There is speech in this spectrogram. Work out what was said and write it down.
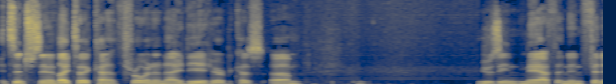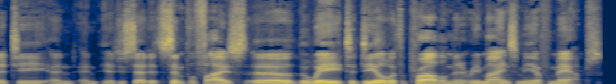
it's interesting. I'd like to kind of throw in an idea here because um, using math and infinity, and, and as you said, it simplifies uh, the way to deal with a problem. And it reminds me of maps.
